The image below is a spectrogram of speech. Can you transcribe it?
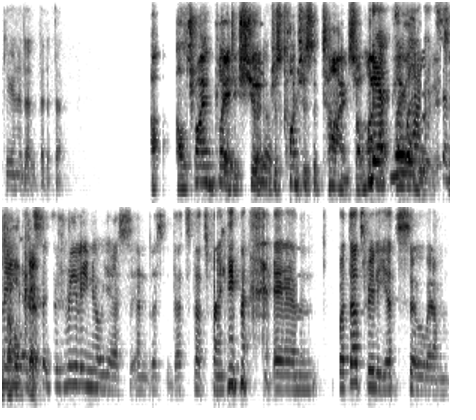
doing a little bit of that. I'll try and play it. It should. I'm just conscious of time, so I might yeah, not play no, all of it. Is I mean, that okay? there's really no yes, and this, that's that's fine. um, but that's really it. So um,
